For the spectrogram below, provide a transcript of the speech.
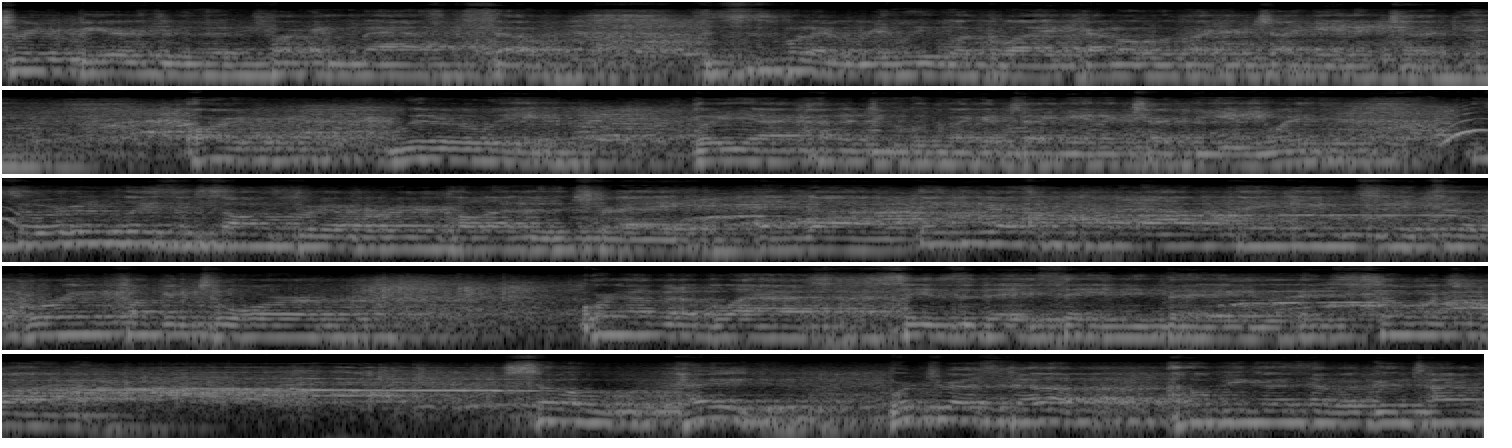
drink beer through the fucking mask, so this is what I really look like. I don't look like a gigantic turkey. Or literally, but yeah, I kind of do look like a gigantic turkey anyway. So we're going to play some songs for you off a record called Under the Tray. And uh, thank you guys for coming out. Thank you. It's, it's a great fucking tour. We're having a blast. Saves the day, say anything. It's so much fun. So, hey, we're dressed up. I hope you guys have a good time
